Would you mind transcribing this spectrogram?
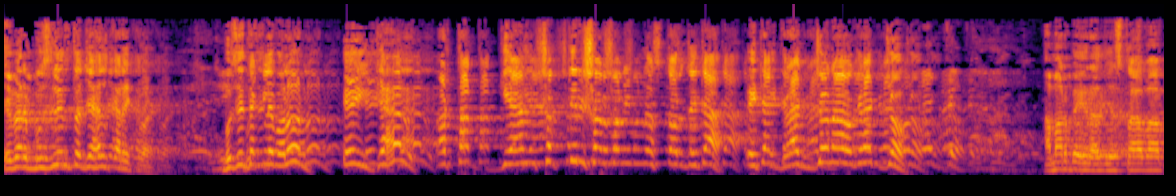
এবার বুঝলেন তো জেহেল কারে কয়? বুঝে থাকলে বলুন, এই জেহেল, অর্থাৎ জ্ঞান শক্তির সর্বনিম্ন স্তর যেটা, এটা গ্রাহ্য না অগ্রাহ্য? আমার বেগরা দোস্ত আবাব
